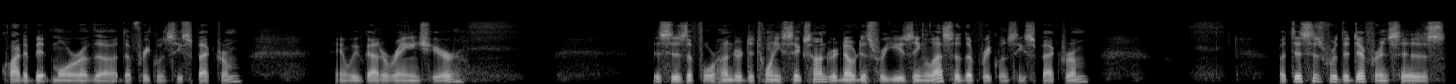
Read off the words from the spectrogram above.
quite a bit more of the, the frequency spectrum. And we've got a range here. This is the 400 to 2600. Notice we're using less of the frequency spectrum. But this is where the difference is.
